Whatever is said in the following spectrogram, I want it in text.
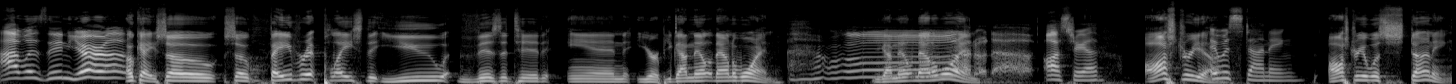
I was in Europe. okay. So so favorite place that you visited in Europe? You got to nail it down to one. You got it down to mm, I one. don't know. Austria. Austria. It was stunning. Austria was stunning.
